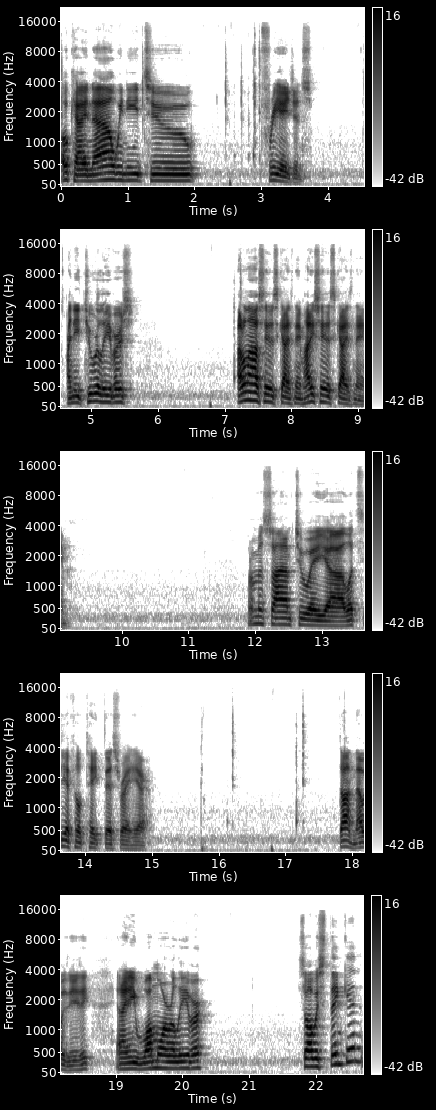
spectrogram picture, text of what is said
Okay, now we need to free agents. I need two relievers. I don't know how to say this guy's name. How do you say this guy's name? But I'm going to sign him to a, uh, let's see if he'll take this right here. Done. That was easy. And I need one more reliever. So I was thinking,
